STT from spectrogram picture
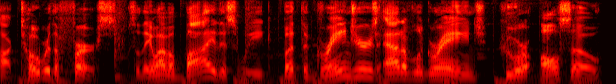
October the 1st. So they will have a bye this week, but the Grangers out of LaGrange who are also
